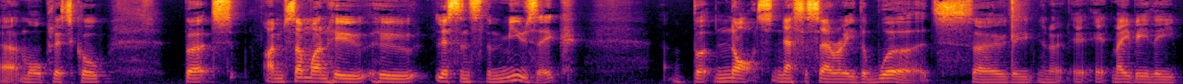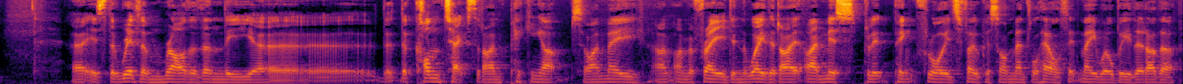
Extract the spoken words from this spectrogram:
uh, more political, but I'm someone who who listens to the music but not necessarily the words. So the you know it, it may be the uh, it's the rhythm rather than the, uh, the the context that I'm picking up. So I may I'm, I'm afraid in the way that I, I miss Pink Floyd's focus on mental health, it may well be that other.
